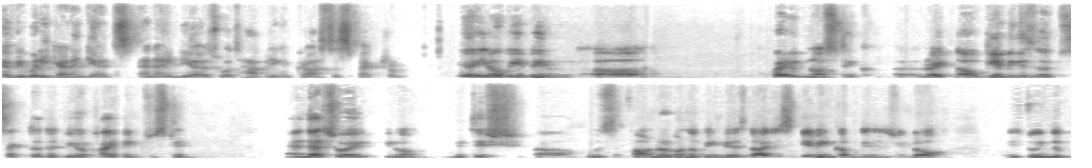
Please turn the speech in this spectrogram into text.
everybody kind of gets an idea as what's happening across the spectrum? Yeah, you know, we've been uh, quite agnostic. Uh, right now, gaming is a sector that we have high interest in. And that's why, you know, Nitish, uh, who's the founder of one of India's largest gaming companies, you know, is doing the,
